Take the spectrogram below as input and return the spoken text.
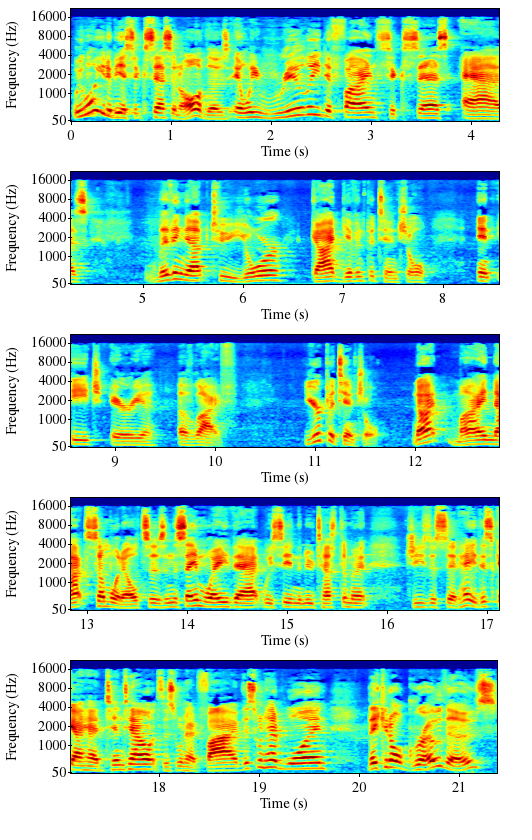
We want you to be a success in all of those. And we really define success as living up to your God given potential in each area of life. Your potential, not mine, not someone else's. In the same way that we see in the New Testament, Jesus said, Hey, this guy had 10 talents, this one had five, this one had one. They could all grow those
